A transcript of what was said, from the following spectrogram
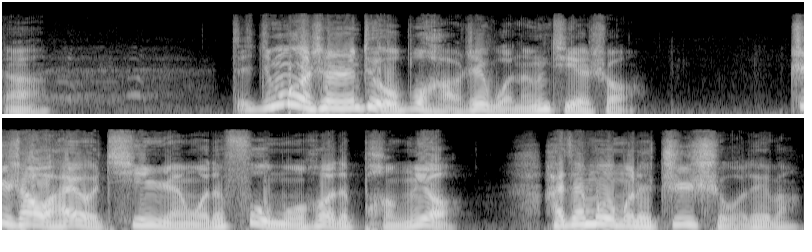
啊，这这陌生人对我不好，这我能接受，至少我还有亲人，我的父母和我的朋友还在默默的支持我，对吧？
